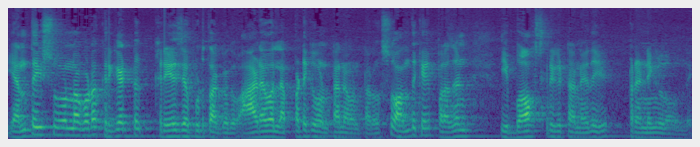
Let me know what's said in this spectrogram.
ఎంత ఇష్యూ ఉన్నా కూడా క్రికెట్ క్రేజ్ ఎప్పుడు తగ్గదు. ఆడేవాళ్ళు ఎప్పటికీ ఉంటానే ఉంటారు. సో అందుకే ప్రజెంట్ ఈ బాక్స్ క్రికెట్ అనేది ట్రెండింగ్లో ఉంది.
